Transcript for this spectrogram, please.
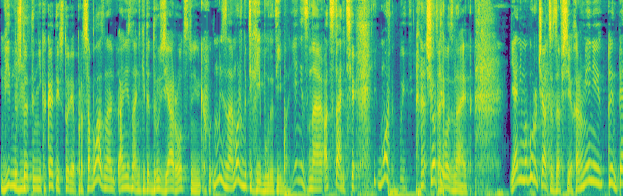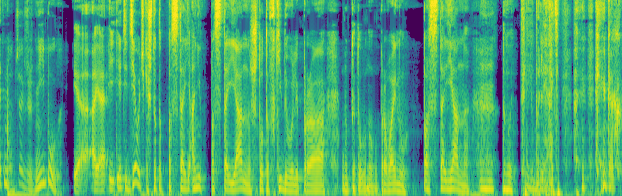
видно, mm-hmm. что это не какая-то история про соблазн, а, а не знаю, какие-то друзья, родственники. Ну, не знаю, может быть, их и будут ебать. Я не знаю, отстаньте. Может быть. Черт его знает. Я не могу ручаться за всех. Армении, блин, 5 миллионов человек живет, не ебу. И, а, а, и эти девочки что-то постоянно, они постоянно что-то вкидывали про вот эту, ну, про войну постоянно. Угу. Думаю, ты, блядь, как,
